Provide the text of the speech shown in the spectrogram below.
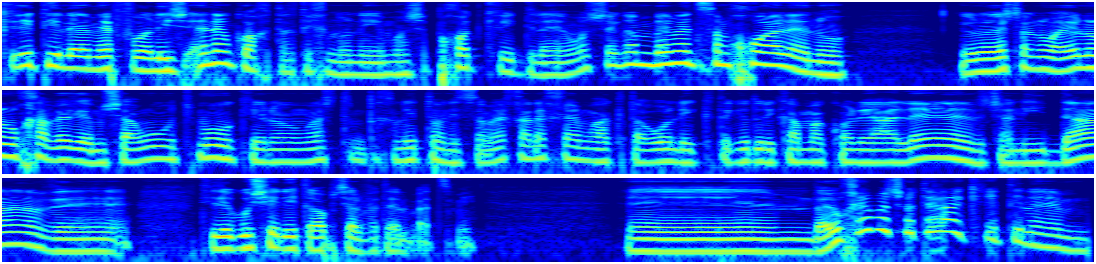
קריטי להם איפה, לש... אין להם כוח את התכנונים, או שפחות קריטי להם, או שגם באמת סמכו עלינו. כאילו, יש לנו, היו לנו חברים שאמרו, תשמעו, כאילו, מה שאתם תחליטו, אני סומך עליכם, רק תראו לי, תגידו לי כמה הכל יעלה, ושאני אדע, ותדאגו שיהיה לי את האופציה לבטל בעצמי. אה, והיו חבר'ה שיותר היה קריטי להם,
